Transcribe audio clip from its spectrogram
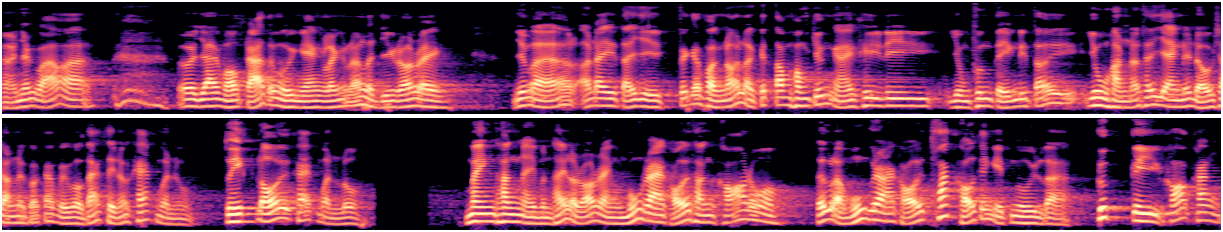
Nhân quả mà. Ừ, dai một trả tới 10 ngàn lần đó là chuyện rõ ràng. Nhưng mà ở đây tại vì tới cái phần nói là cái tâm không chứng ngại khi đi dùng phương tiện đi tới du hành ở thế gian để độ sanh có các vị bồ tát thì nó khác mình luôn tuyệt đối khác mình luôn. Mang thân này mình thấy là rõ ràng mình muốn ra khỏi thân khó đúng không? Tức là muốn ra khỏi, thoát khỏi cái nghiệp người là cực kỳ khó khăn.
